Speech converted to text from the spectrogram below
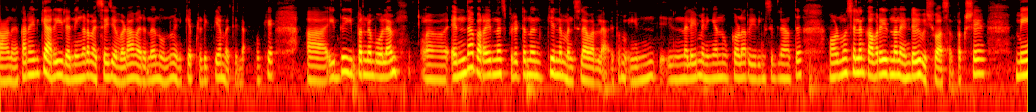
കാണുക. കാരണം എനിക്കറിയില്ല നിങ്ങളുടെ മെസ്സേജ് എവിടാ വരുന്നതെന്നൊന്നും എനിക്ക് പ്രിഡിക്റ്റ് ചെയ്യാൻ പറ്റില്ല. ഓക്കെ ഇത് ഈ പറഞ്ഞ പോലെ എന്താ പറയുന്ന സ്പിരിറ്റ് എന്ന് എനിക്ക് തന്നെ മനസ്സിലാവാറില്ല. ഇപ്പം ഇന്നലെയും എനിക്ക് നോക്കാനുള്ള റീഡിങ്സിനകത്ത് ഓൾമോസ്റ്റ് എല്ലാം കവർ ചെയ്തെന്നാണ് എന്റെ ഒരു വിശ്വാസം. പക്ഷേ മേ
